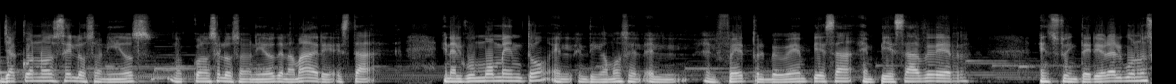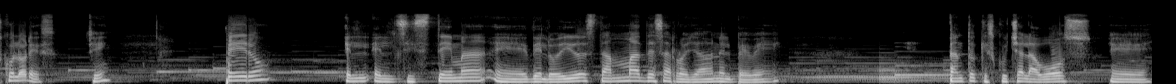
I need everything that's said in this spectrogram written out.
ya conoce los sonidos, no conoce los sonidos de la madre, está en algún momento, el, digamos, el, feto, el bebé empieza, empieza a ver en su interior algunos colores, ¿sí? Pero el, sistema eh, del oído está más desarrollado en el bebé, tanto que escucha la voz eh,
